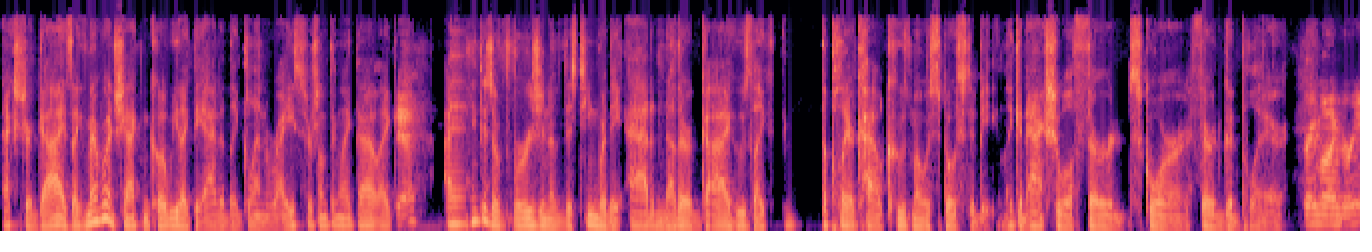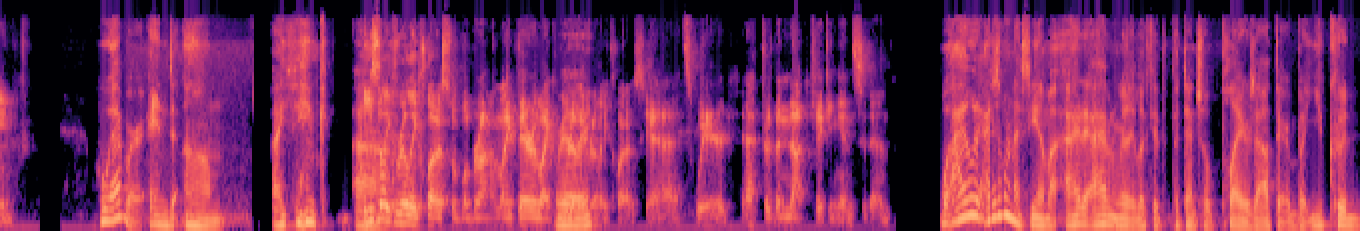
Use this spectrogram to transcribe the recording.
extra guys. Like remember when Shaq and Kobe like they added like Glen Rice or something like that? Like yeah. I think there's a version of this team where they add another guy who's like the player Kyle Kuzma was supposed to be, like an actual third scorer, third good player. Draymond Green. Whoever. And um I think uh, he's like really close with LeBron. Like they're like really? really, really close. Yeah, it's weird after the nut kicking incident. Well, I would, I just want to see him. I, I haven't really looked at the potential players out there, but you could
